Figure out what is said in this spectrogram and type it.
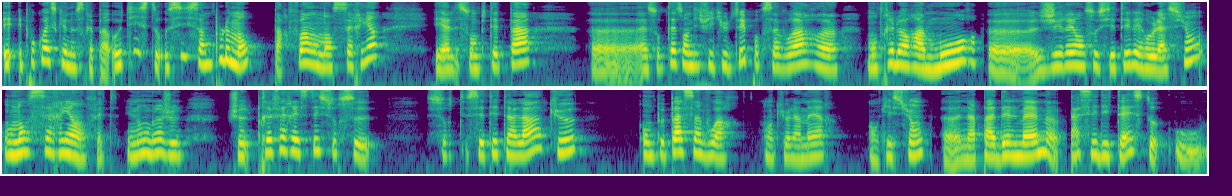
et pourquoi est-ce qu'elles ne seraient pas autistes aussi simplement? Parfois on n'en sait rien et elles sont peut-être pas euh, elles sont peut-être en difficulté pour savoir euh, montrer leur amour, euh, gérer en société les relations. On n'en sait rien en fait. Et donc moi je je préfère rester sur ce sur cet état-là que on ne peut pas savoir. Donc la mère en question n'a pas d'elle-même passé des tests ou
